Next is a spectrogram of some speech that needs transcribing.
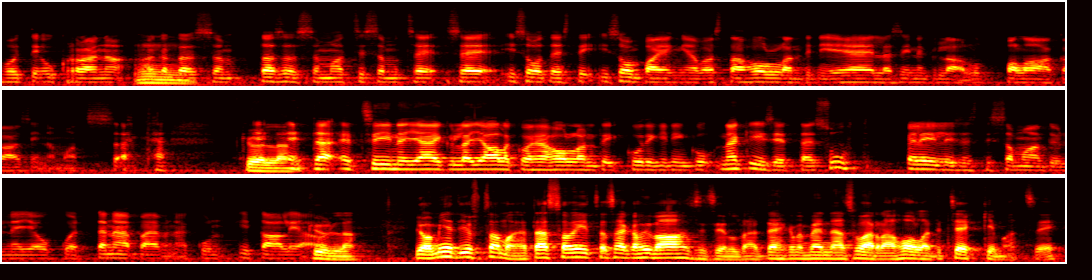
voitti Ukraina mm. aika tasaisessa, tasaisessa matsissa, mutta se, se iso testi isompaa jengiä vastaan Hollanti, niin ei heillä siinä kyllä ollut palaakaan siinä matsissa. Että, kyllä. Et, että, että siinä jäi kyllä jalkoihin ja Hollanti kuitenkin niin kuin näkisi, että suht pelillisesti samantyylinen joukkue tänä päivänä kuin Italia Kyllä. On. Joo, mieti just sama. Ja tässä on itse asiassa aika hyvä aasisilta, että ehkä me mennään suoraan Hollanti-Tsekkimatsiin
